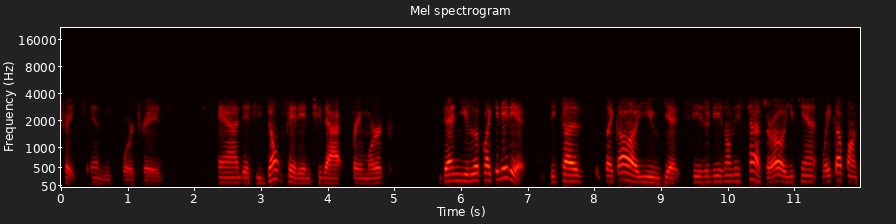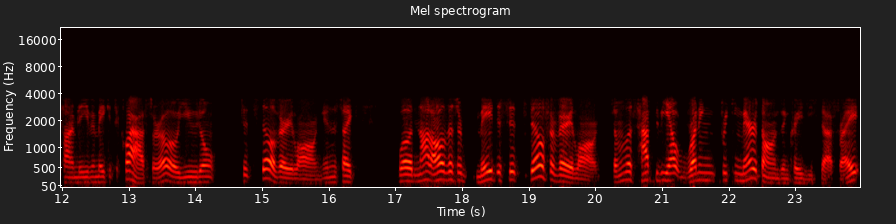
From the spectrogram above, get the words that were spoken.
traits and or trades. And if you don't fit into that framework, then you look like an idiot because it's like, oh, you get C's or D's on these tests, or oh, you can't wake up on time to even make it to class, or oh, you don't sit still very long. And it's like, well, not all of us are made to sit still for very long. Some of us have to be out running freaking marathons and crazy stuff, right?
